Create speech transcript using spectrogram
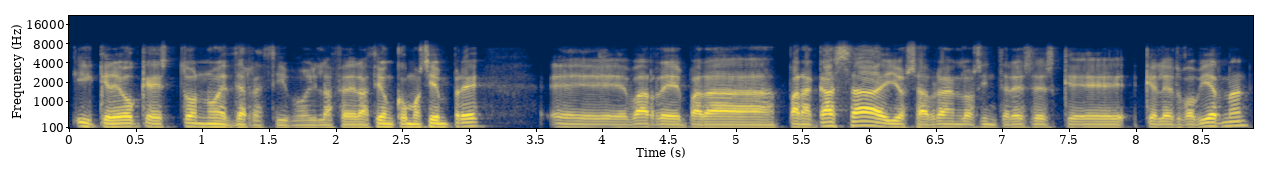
y creo que esto no es de recibo. Y la federación, como siempre, barre para, para, casa, ellos sabrán los intereses que, que les gobiernan,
